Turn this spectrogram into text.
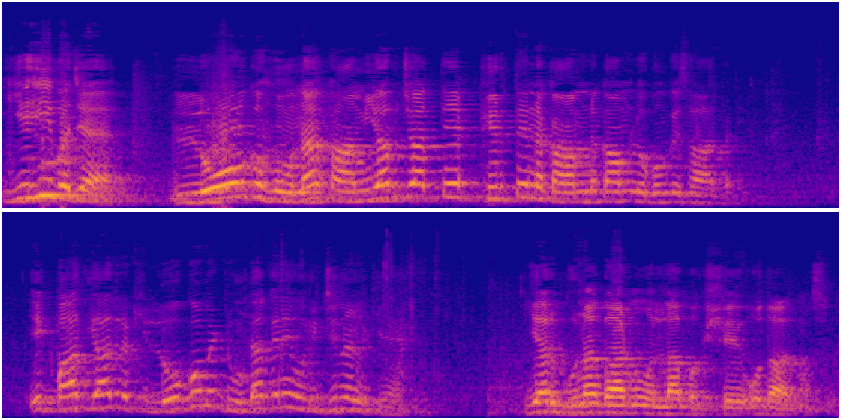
یہی وجہ ہے۔ لوگ ہونا کامیاب چاہتے ہیں، پھرتے ناکام ناکام لوگوں کے ساتھ۔ ایک بات یاد رکھی لوگوں میں ڈھونڈا کریں اوریجنل کیا ہے۔ یار گناگار نو اللہ بخشے، او دا مسئلہ۔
